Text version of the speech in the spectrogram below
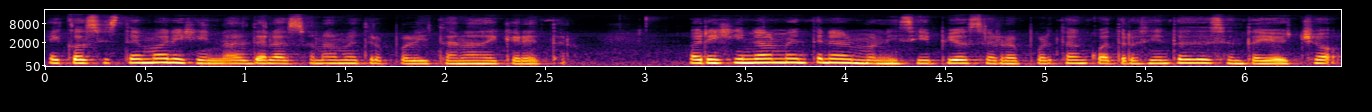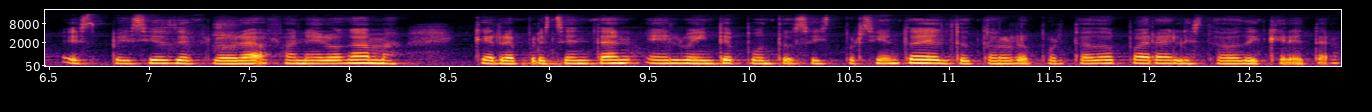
Ecosistema original de la zona metropolitana de Querétaro. Originalmente en el municipio se reportan 468 especies de flora fanerogama, que representan el 20.6% del total reportado para el estado de Querétaro.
